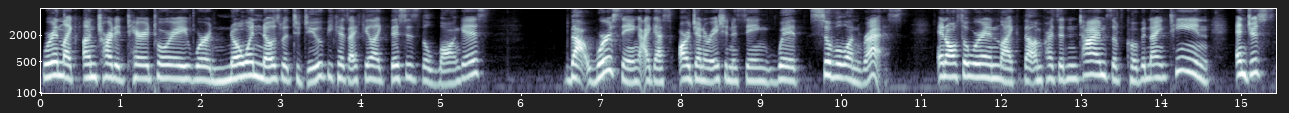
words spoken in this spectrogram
We're in like uncharted territory where no one knows what to do because I feel like this is the longest that we're seeing, I guess our generation is seeing with civil unrest. And also, we're in like the unprecedented times of COVID 19 and just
